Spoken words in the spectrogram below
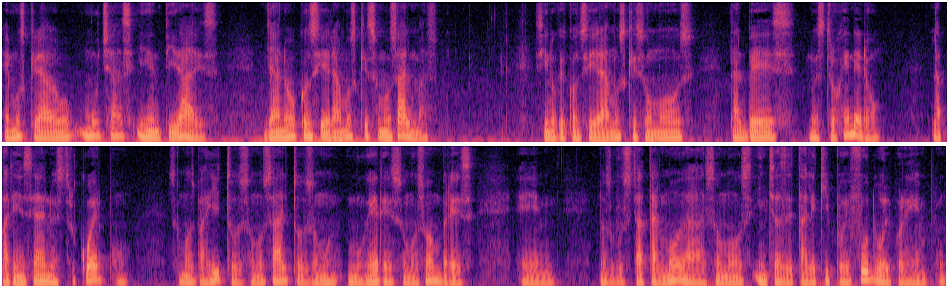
hemos creado muchas identidades. Ya no consideramos que somos almas, sino que consideramos que somos tal vez nuestro género, la apariencia de nuestro cuerpo, somos bajitos, somos altos, somos mujeres, somos hombres, em, nos gusta tal moda, somos hinchas de tal equipo de fútbol, por ejemplo.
